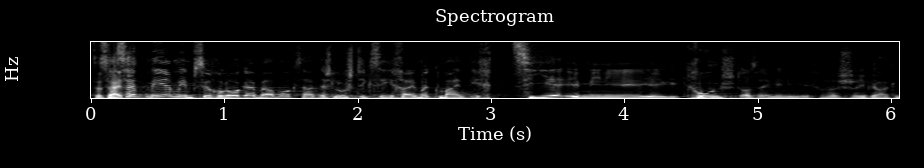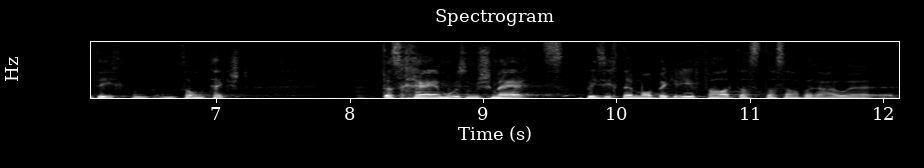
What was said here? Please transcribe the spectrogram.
das, Das hat mir mein Psychologe auch mal gesagt, das ist lustig, ich habe immer gemeint, ich ziehe in meine Kunst, also in meine, ich schreibe ja Gedicht und, und Songtext, das käme aus dem Schmerz, bis ich dann mal begriffen habe, dass das aber auch eine,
